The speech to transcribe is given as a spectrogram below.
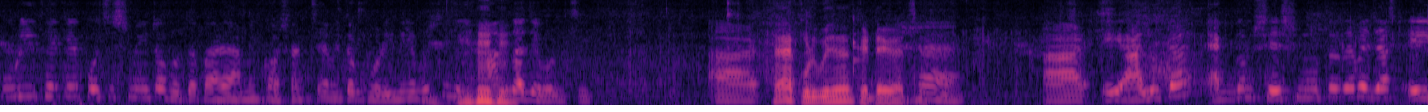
কুড়ি থেকে পঁচিশ মিনিটও হতে পারে। আমি কষাচ্ছি। আমি তো ঘড়ি নিয়ে বসিনি আন্দাজে বলছি। আর হ্যাঁ কুড়ি মিনিট কেটে গেছে। হ্যাঁ। আর এই আলুটা একদম শেষ মুহূর্তে দেবে জাস্ট এই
